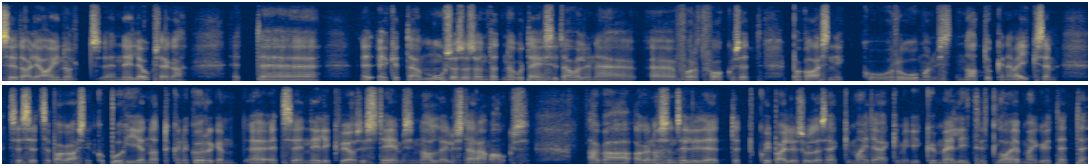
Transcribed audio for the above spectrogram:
seda oli ainult nelja uksega. et eh, ehk et ta muus osas on ta nagu täiesti tavaline eh, Ford Focus, et pagasniku ruum on vist natukene väiksem, sest et see pagasniku põhi on natukene kõrgem, eh, et see nelikveosüsteem sinna alla ilusti ära mahuks aga, aga noh, see on selline, et, et kui palju sulle see äkki, ma ei tea, äkki mingi kümme liitrit loeb, ma ei kujuta ette.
